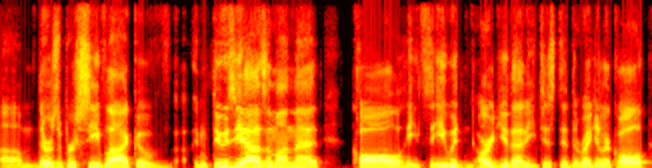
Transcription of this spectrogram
um, there was a perceived lack of enthusiasm on that call. He he would argue that he just did the regular call.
